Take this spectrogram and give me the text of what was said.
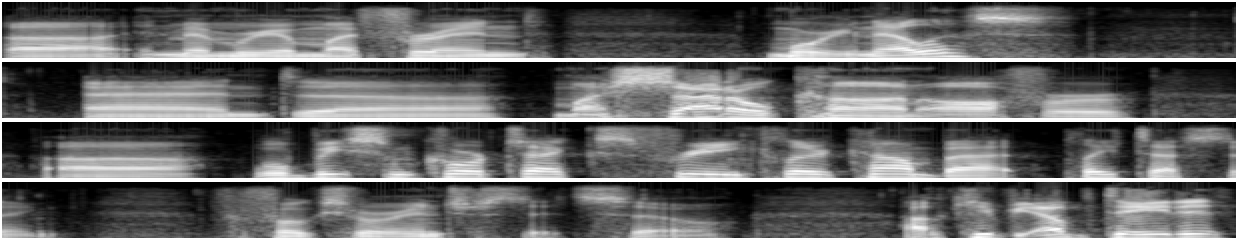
uh, in memory of my friend Morgan Ellis. And uh, my ShadowCon offer uh, will be some Cortex free and clear combat playtesting for folks who are interested. So I'll keep you updated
